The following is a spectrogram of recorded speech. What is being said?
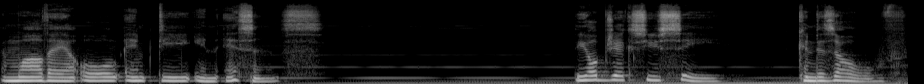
And while they are all empty in essence, the objects you see can dissolve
